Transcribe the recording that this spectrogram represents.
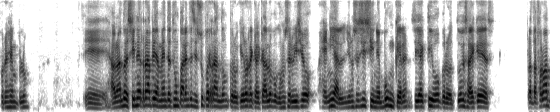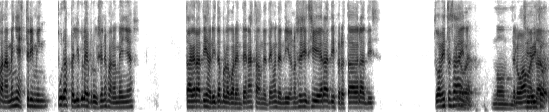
por ejemplo? Eh, hablando de cine rápidamente, esto es un paréntesis súper random, pero quiero recalcarlo porque es un servicio genial. Yo no sé si Cine Bunker sigue activo, pero tú sabes qué es. Plataforma panameña de streaming, puras películas y producciones panameñas. Está gratis ahorita por la cuarentena, hasta donde tengo entendido. No sé si sigue gratis, pero estaba gratis. ¿Tú has visto esa vaina? No, Te lo voy a mandar.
